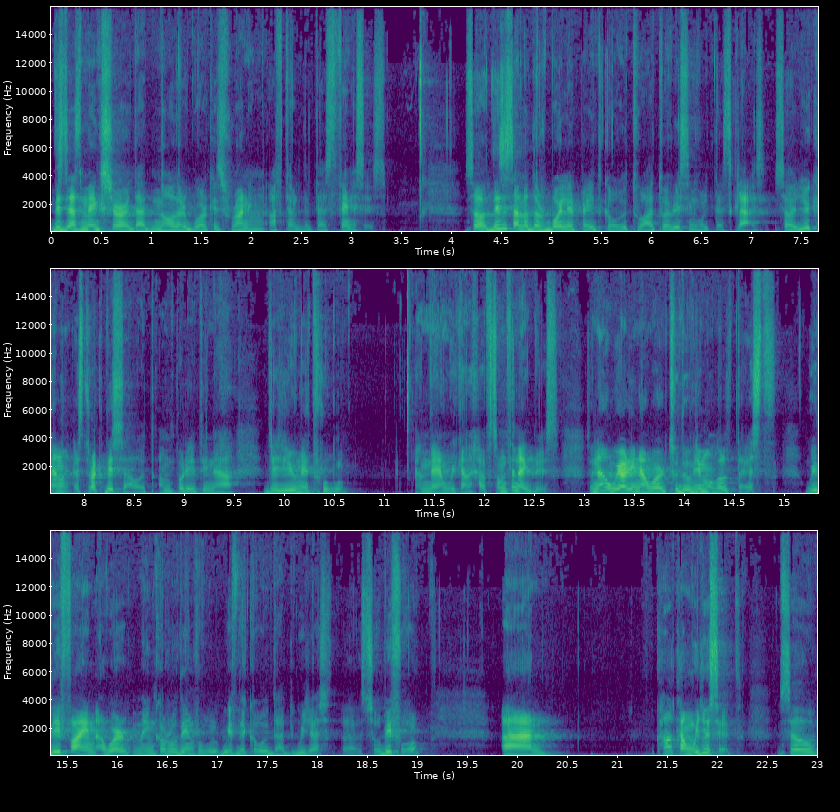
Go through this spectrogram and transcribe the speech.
This just makes sure that no other work is running after the test finishes. So this is a lot of boilerplate code to add to every single test class. So you can extract this out and put it in a JUnit rule, and then we can have something like this. So now we are in our to-do view model test. We define our main coroutine rule with the code that we just uh, saw before. And how can we use it? So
